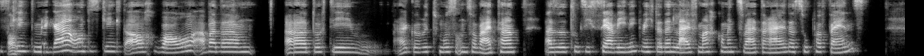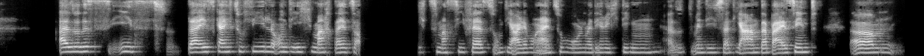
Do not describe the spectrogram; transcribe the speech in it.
Das oh. klingt mega und das klingt auch wow, aber da äh, durch die Algorithmus und so weiter, also tut sich sehr wenig. Wenn ich dort ein Live mache, kommen zwei, drei der Superfans. Also das ist, da ist gar nicht zu viel und ich mache da jetzt auch nichts Massives, um die alle wo reinzuholen, weil die richtigen, also wenn die seit Jahren dabei sind, ähm,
